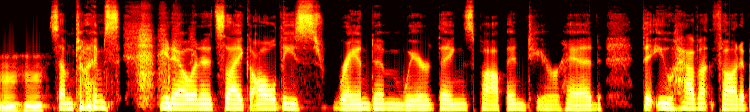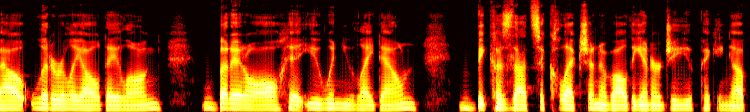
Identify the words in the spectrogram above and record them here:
Mm-hmm. Sometimes, you know, and it's like all these random weird things pop into your head that you haven't thought about literally all day long, but it all hit you when you lay down because that's a collection of all the energy you're picking up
